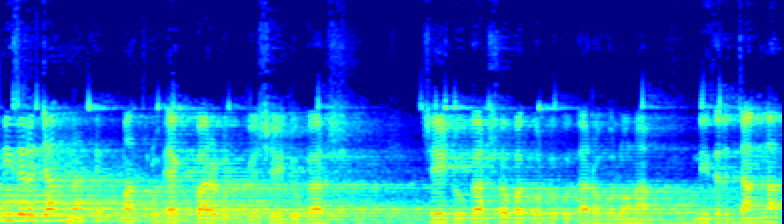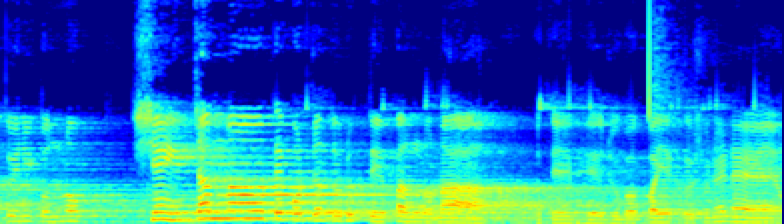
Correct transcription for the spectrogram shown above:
নিজের জান্নাতে মাত্র একবার ঢুকবে সেই ঢুকার সেই ঢুকার সৌভাগ্যটুকু তার হলো না। নিজের জান্নাত তৈরি করল সেই জান্নাতে পর্যন্ত ঢুকতে পারল না। হতে হে যুবক ভাই, একটু শুনে নেও,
